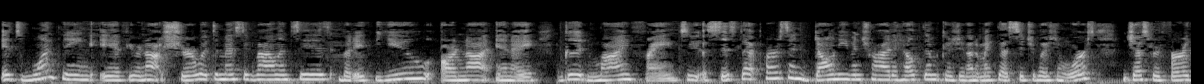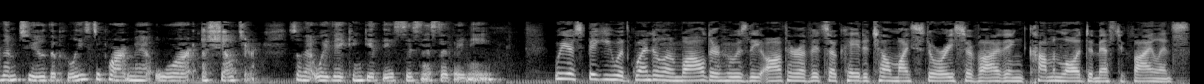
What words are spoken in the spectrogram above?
It's one thing if you're not sure what domestic violence is, but if you are not in a good mind frame to assist that person, don't even try to help them because you're going to make that situation worse. Just refer them to the police department or a shelter so that way they can get the assistance that they need. We are speaking with Gwendolyn Wilder, who is the author of It's Okay to Tell My Story Surviving Common Law Domestic Violence.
